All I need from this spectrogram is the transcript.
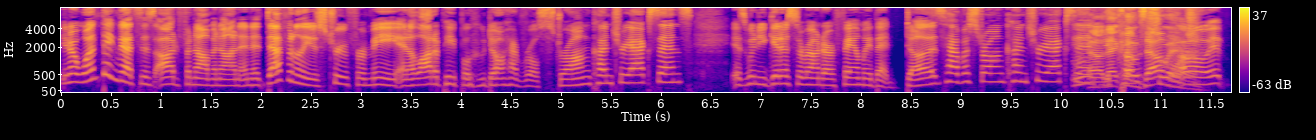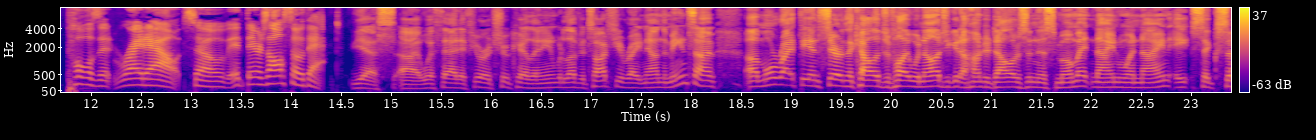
You know, one thing that's this odd phenomenon, and it definitely is true for me and a lot of people who don't have real strong country accents, is when you get us around our family that does have a strong country accent. Oh, You that comes out switch. more. Oh, it pulls it right out. So it, there's also that. Yes, uh, with that, if you're a true Carolinian, would love to talk to you right now. In the meantime, uh, more right the and Sarah in the College of Hollywood Knowledge. You get $100 in this moment, 919 860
